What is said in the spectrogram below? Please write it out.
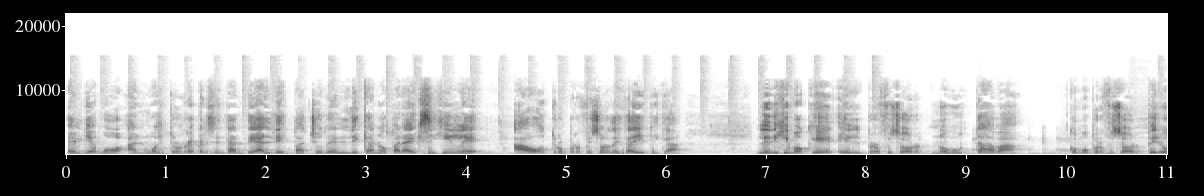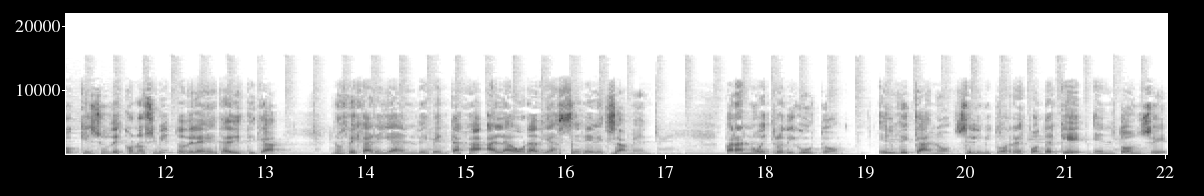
enviamos a nuestro representante al despacho del decano para exigirle a otro profesor de estadística. Le dijimos que el profesor no gustaba como profesor, pero que su desconocimiento de las estadísticas nos dejaría en desventaja a la hora de hacer el examen. Para nuestro disgusto, el decano se limitó a responder que entonces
